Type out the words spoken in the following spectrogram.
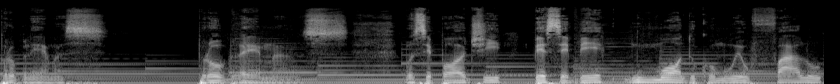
Problemas. Problemas. Você pode perceber no modo como eu falo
